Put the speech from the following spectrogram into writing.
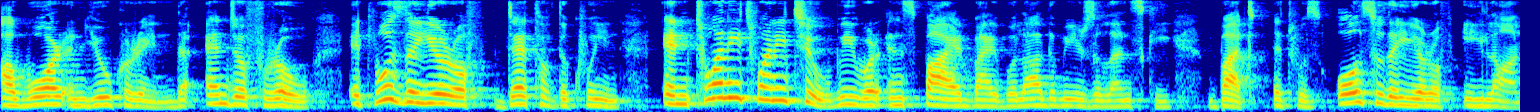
A war in Ukraine, the end of Roe, it was the year of death of the Queen. In 2022, we were inspired by Volodymyr Zelensky, but it was also the year of Elon.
